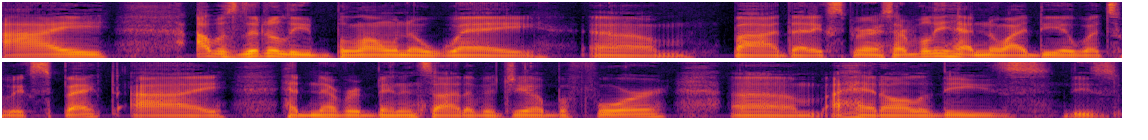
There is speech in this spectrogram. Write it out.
I, I was literally blown away. Um, by that experience. I really had no idea what to expect. I had never been inside of a jail before. Um, I had all of these these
